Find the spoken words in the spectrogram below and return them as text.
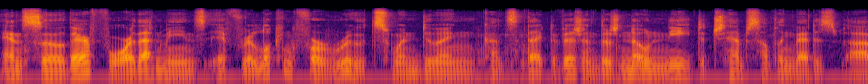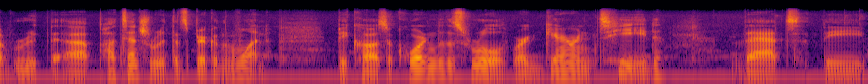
And so therefore, that means if we're looking for roots when doing synthetic division, there's no need to attempt something that is a uh, root, a potential root that's bigger than 1. Because according to this rule, we're guaranteed that the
